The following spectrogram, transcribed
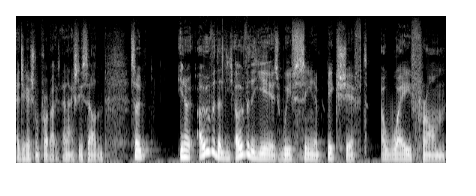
educational products and actually sell them. So, you know, over the over the years, we've seen a big shift away from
